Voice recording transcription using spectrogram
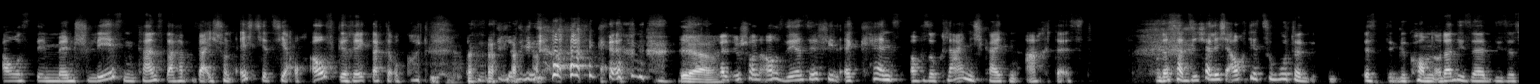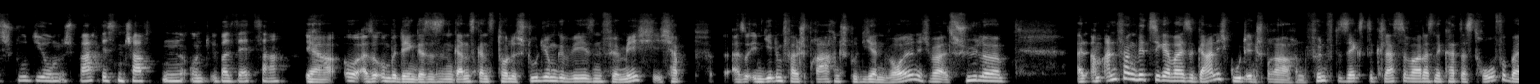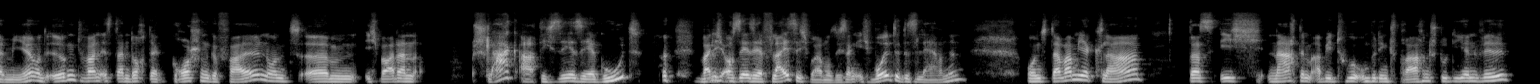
aus dem Mensch lesen kannst, da hab, war ich schon echt jetzt hier auch aufgeregt, dachte, oh Gott, was muss ich jetzt wieder sagen? Ja. Weil du schon auch sehr, sehr viel erkennst, auf so Kleinigkeiten achtest. Und das hat sicherlich auch dir zugute ist gekommen, oder? Diese, dieses Studium Sprachwissenschaften und Übersetzer. Ja, oh, also unbedingt. Das ist ein ganz, ganz tolles Studium gewesen für mich. Ich habe also in jedem Fall Sprachen studieren wollen. Ich war als Schüler äh, am Anfang witzigerweise gar nicht gut in Sprachen. Fünfte, sechste Klasse war das eine Katastrophe bei mir und irgendwann ist dann doch der Groschen gefallen und ähm, ich war dann schlagartig sehr, sehr gut, weil ich auch sehr, sehr fleißig war, muss ich sagen. Ich wollte das lernen und da war mir klar, dass ich nach dem Abitur unbedingt Sprachen studieren will.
